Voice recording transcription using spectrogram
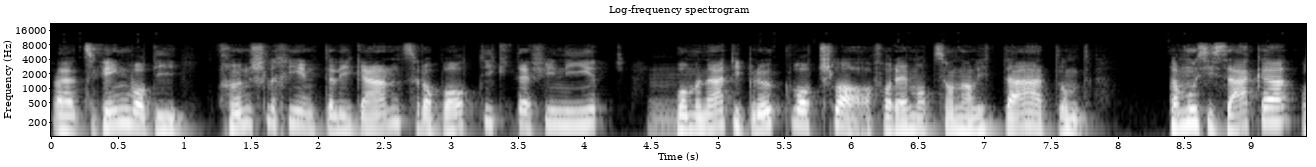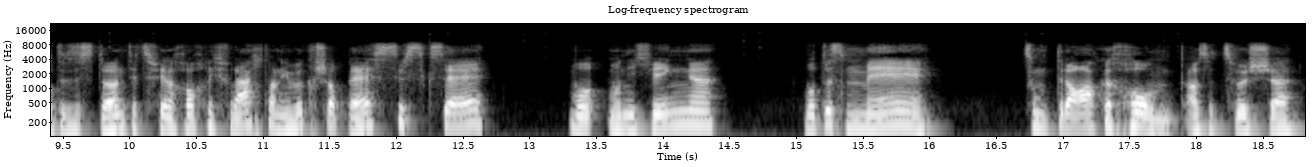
äh, das King, wo die künstliche Intelligenz, Robotik definiert, mm. wo man dann die Brücke schlagen von Emotionalität. Und da muss ich sagen, oder das klingt jetzt vielleicht auch ein bisschen frech, da habe ich wirklich schon Besseres gesehen, wo, wo ich finde, wo das mehr zum Tragen kommt. Also zwischen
